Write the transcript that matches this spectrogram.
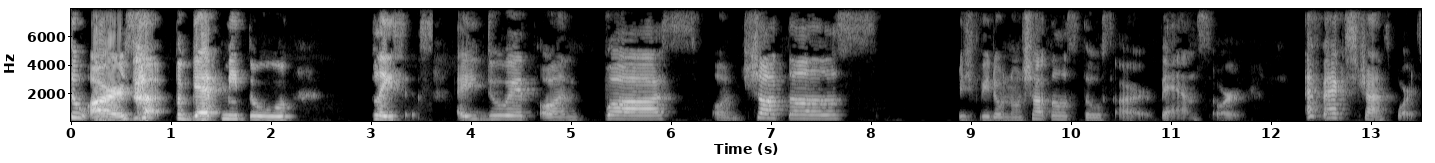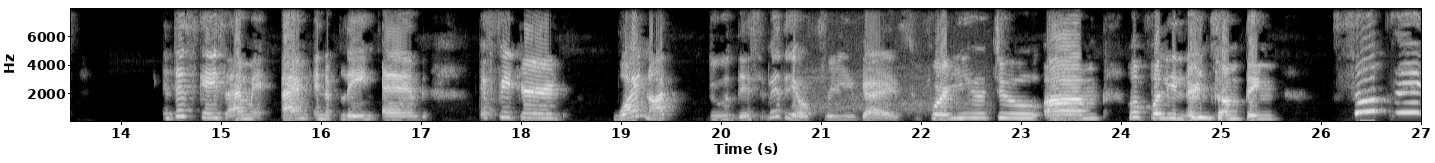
two hours to get me to places. I do it on bus, on shuttles. If you don't know shuttles, those are vans or FX transports. In this case, I'm I'm in a plane and I figured why not do this video for you guys for you to um hopefully learn something something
